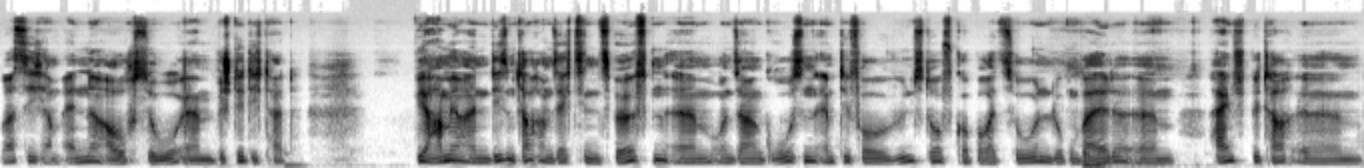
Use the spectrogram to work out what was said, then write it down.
Was sich am Ende auch so ähm, bestätigt hat. Wir haben ja an diesem Tag, am 16.12., ähm, unseren großen MTV Wünsdorf Kooperation Luckenwalde ähm, Heimspieltag ähm,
